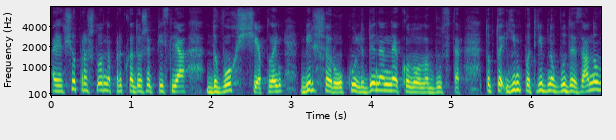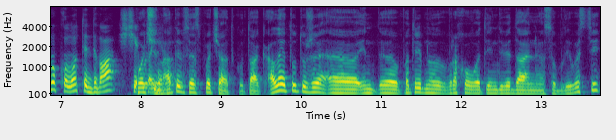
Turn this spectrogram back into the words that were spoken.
А якщо пройшло, наприклад, уже після двох щеплень більше року людина не колола бустер, тобто їм потрібно буде заново колоти два щеплення. Починати все спочатку, так. Але тут уже е, е, потрібно враховувати індивідуальні особливості,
